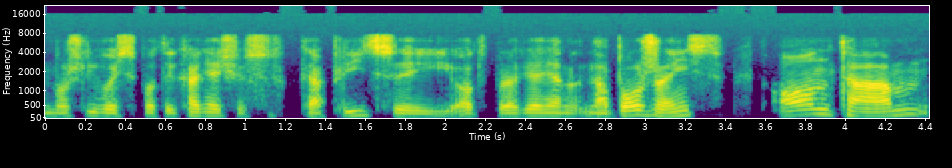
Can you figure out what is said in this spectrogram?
możliwość spotykania się w kaplicy i odprawiania nabożeństw, on tam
